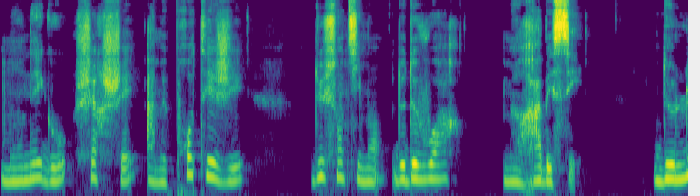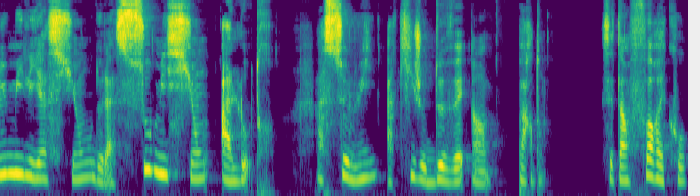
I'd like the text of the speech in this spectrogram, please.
mon ego cherchait à me protéger du sentiment de devoir me rabaisser, de l'humiliation, de la soumission à l'autre, à celui à qui je devais un pardon. C'est un fort écho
